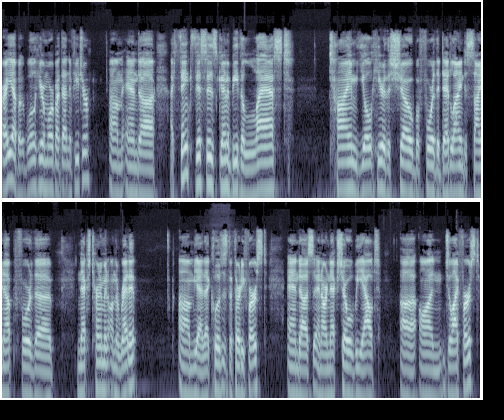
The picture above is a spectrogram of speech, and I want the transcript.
All right, yeah, but we'll hear more about that in the future. Um, and uh, I think this is going to be the last time you'll hear the show before the deadline to sign up for the next tournament on the Reddit. Um, yeah, that closes the 31st, and uh, and our next show will be out uh, on July 1st.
